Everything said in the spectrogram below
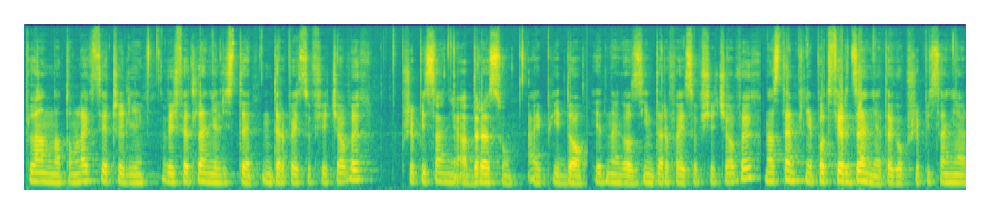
plan na tą lekcję, czyli wyświetlenie listy interfejsów sieciowych, przypisanie adresu IP do jednego z interfejsów sieciowych, następnie potwierdzenie tego przypisania,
